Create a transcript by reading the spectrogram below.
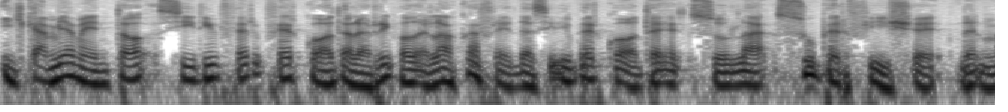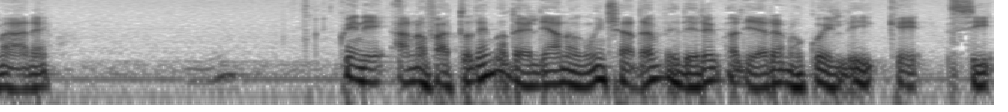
il cambiamento si ripercuote all'arrivo dell'acqua fredda si ripercuote sulla superficie del mare quindi hanno fatto dei modelli hanno cominciato a vedere quali erano quelli che si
